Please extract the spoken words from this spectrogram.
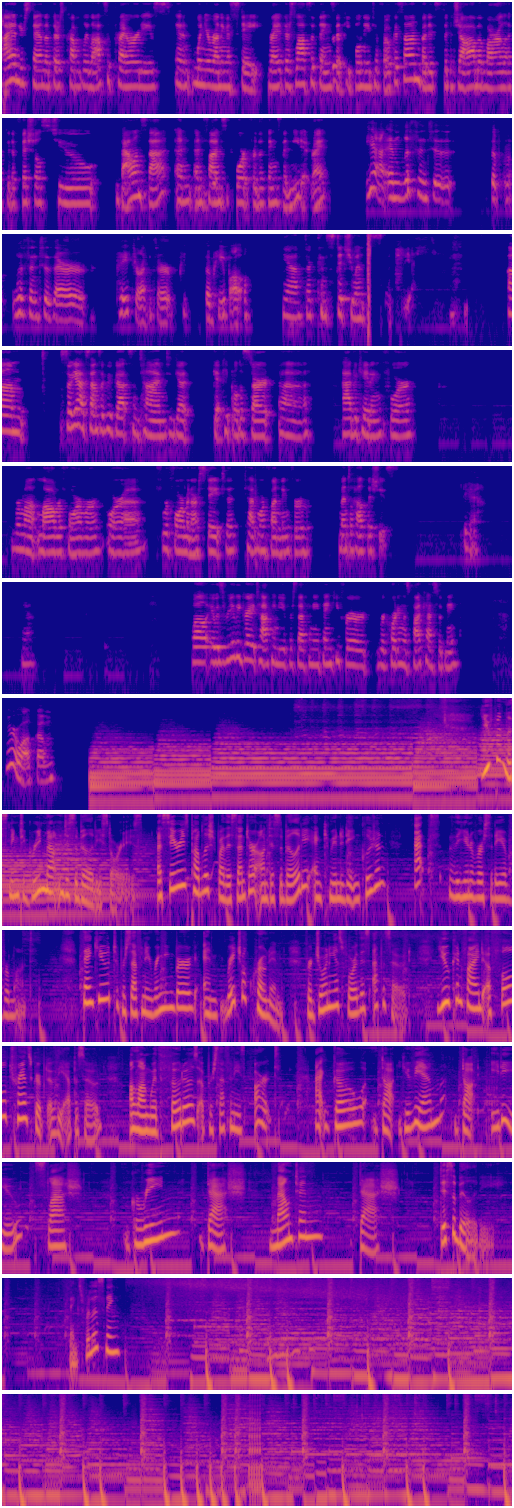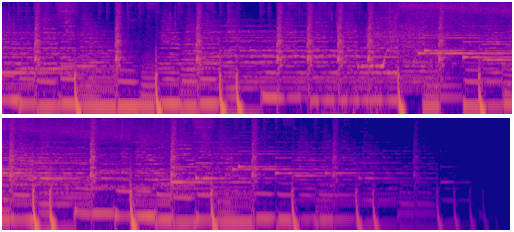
I understand that there's probably lots of priorities in when you're running a state, right? There's lots of things that people need to focus on, but it's the job of our elected officials to balance that and and find support for the things that need it, right? Yeah, and listen to the listen to their patrons or pe- the people. Yeah, their constituents. Yes. Um so yeah, it sounds like we've got some time to get get people to start uh advocating for Vermont law reform or or uh, reform in our state to, to have more funding for mental health issues. Yeah. Yeah. Well, it was really great talking to you, Persephone. Thank you for recording this podcast with me. You're welcome. You've been listening to Green Mountain Disability Stories, a series published by the Center on Disability and Community Inclusion at the University of Vermont. Thank you to Persephone Ringgenberg and Rachel Cronin for joining us for this episode. You can find a full transcript of the episode, along with photos of Persephone's art, at go.uvm.edu slash green dash mountain dash disability. Thanks for listening.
